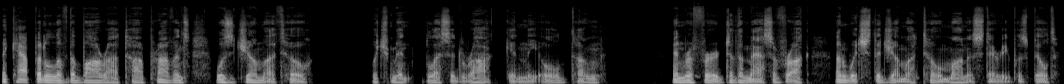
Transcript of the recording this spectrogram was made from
The capital of the Barata province was Jumato, which meant blessed rock in the old tongue, and referred to the massive rock on which the Jumato monastery was built,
